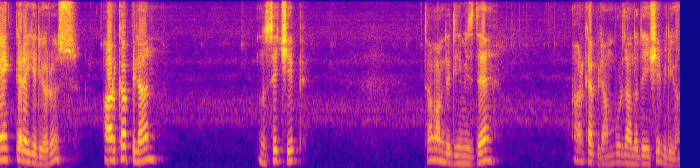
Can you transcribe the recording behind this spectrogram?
Renklere geliyoruz. Arka planı seçip Tamam dediğimizde arka plan buradan da değişebiliyor.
